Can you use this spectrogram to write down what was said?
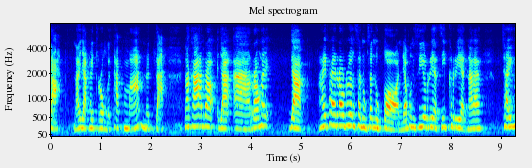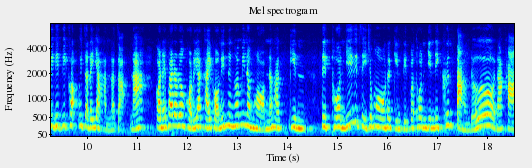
จ๊ะนะอยากให้ตรงกับทักมานะจ๊ะนะคะเราอยากอ่าเราให้อยากให้ไพ่เราเรื่องสนุกสนุกก่อนอย่าเพิ่งซีเรียสซีเครียดนะคะใช้วินิจวิเคราะห์วิจารณญาณนะจ๊ะนะก่อนให้ไพ่เราเรื่องขออนุญาตขายของนิดนึงเขามีน้ำหอมนะคะ กิน ติดทน 24 ชั่วโมงถ้ากินติดประทนยินดีขึ้นต่างเด้อนะคะ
